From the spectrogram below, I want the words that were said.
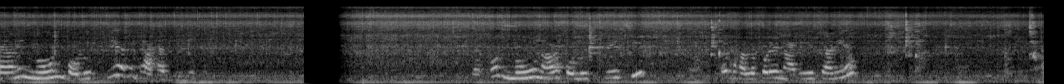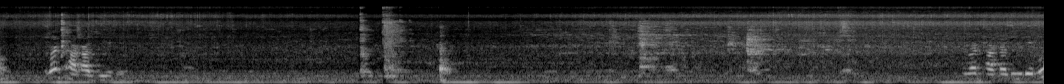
এবার আমি নুন, হলুদ দিয়ে আমি ঢাকা দিয়ে দেবো। দেখো, নুন আর হলুদ দিয়েছি। ভালো করে নাড়িয়ে চাড়িয়ে এবার ঢাকা দিয়ে দেবো। এবার ঢাকা দিয়ে দেবো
